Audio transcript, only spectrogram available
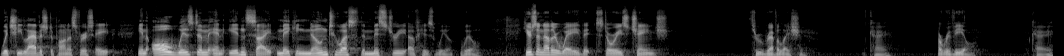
which he lavished upon us, verse 8, in all wisdom and insight, making known to us the mystery of his will. Here's another way that stories change through revelation. Okay? A reveal. Okay?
